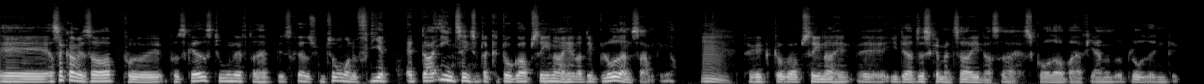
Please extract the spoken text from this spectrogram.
Øh, og så kom jeg så op på, på skadestuen efter at have beskrevet symptomerne, fordi at, at der er en ting, som der kan dukke op senere hen, og det er blodansamlinger. Mm. Der kan dukke op senere hen øh, i det, og det skal man så ind og så have skåret op og have fjernet noget blod, inden det,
